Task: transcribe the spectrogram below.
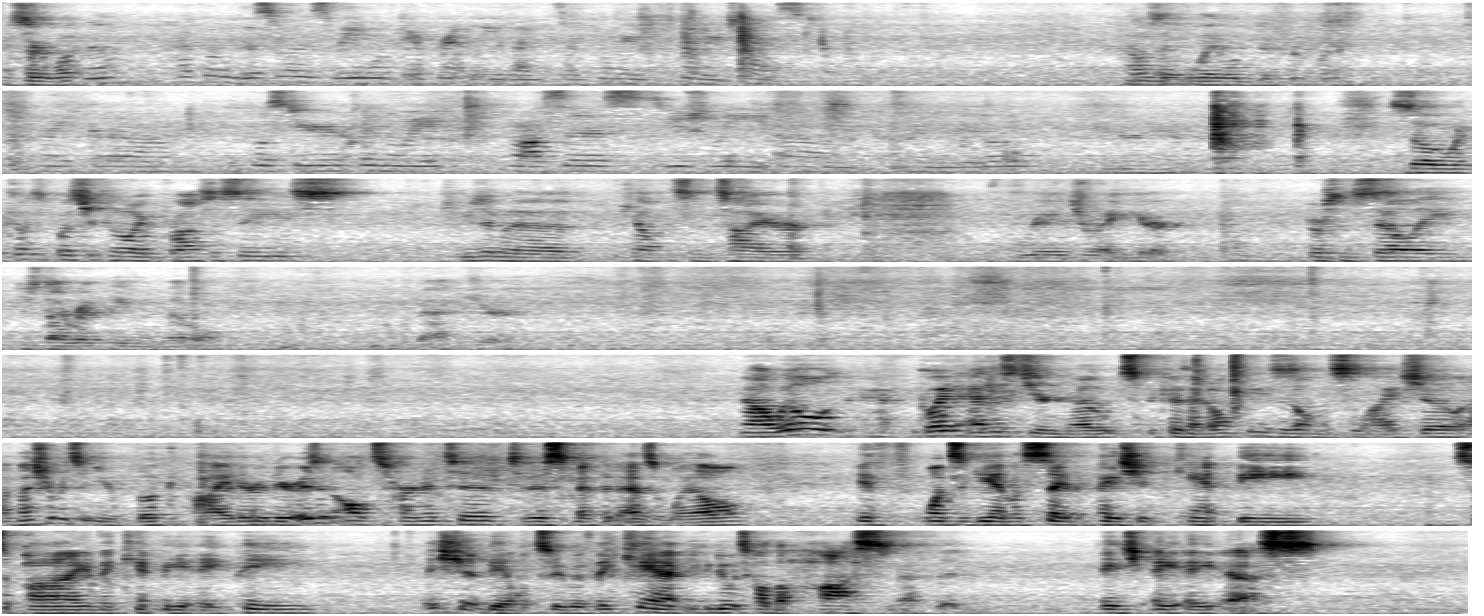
I'm sorry, what now? How come this one's labeled differently, like, like on your, on your chest? How's it labeled differently? Like, um, the posterior clinoid process is usually, um, in the middle. So your clinoid processes, usually I'm going to count this entire ridge right here. Dorsum sellae, just directly in the middle, back here. Now I will go ahead and add this to your notes because I don't think this is on the slideshow. I'm not sure if it's in your book either. There is an alternative to this method as well. If, once again, let's say the patient can't be supine, they can't be AP, they should be able to. If they can't, you can do what's called the Haas method, H-A-A-S.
